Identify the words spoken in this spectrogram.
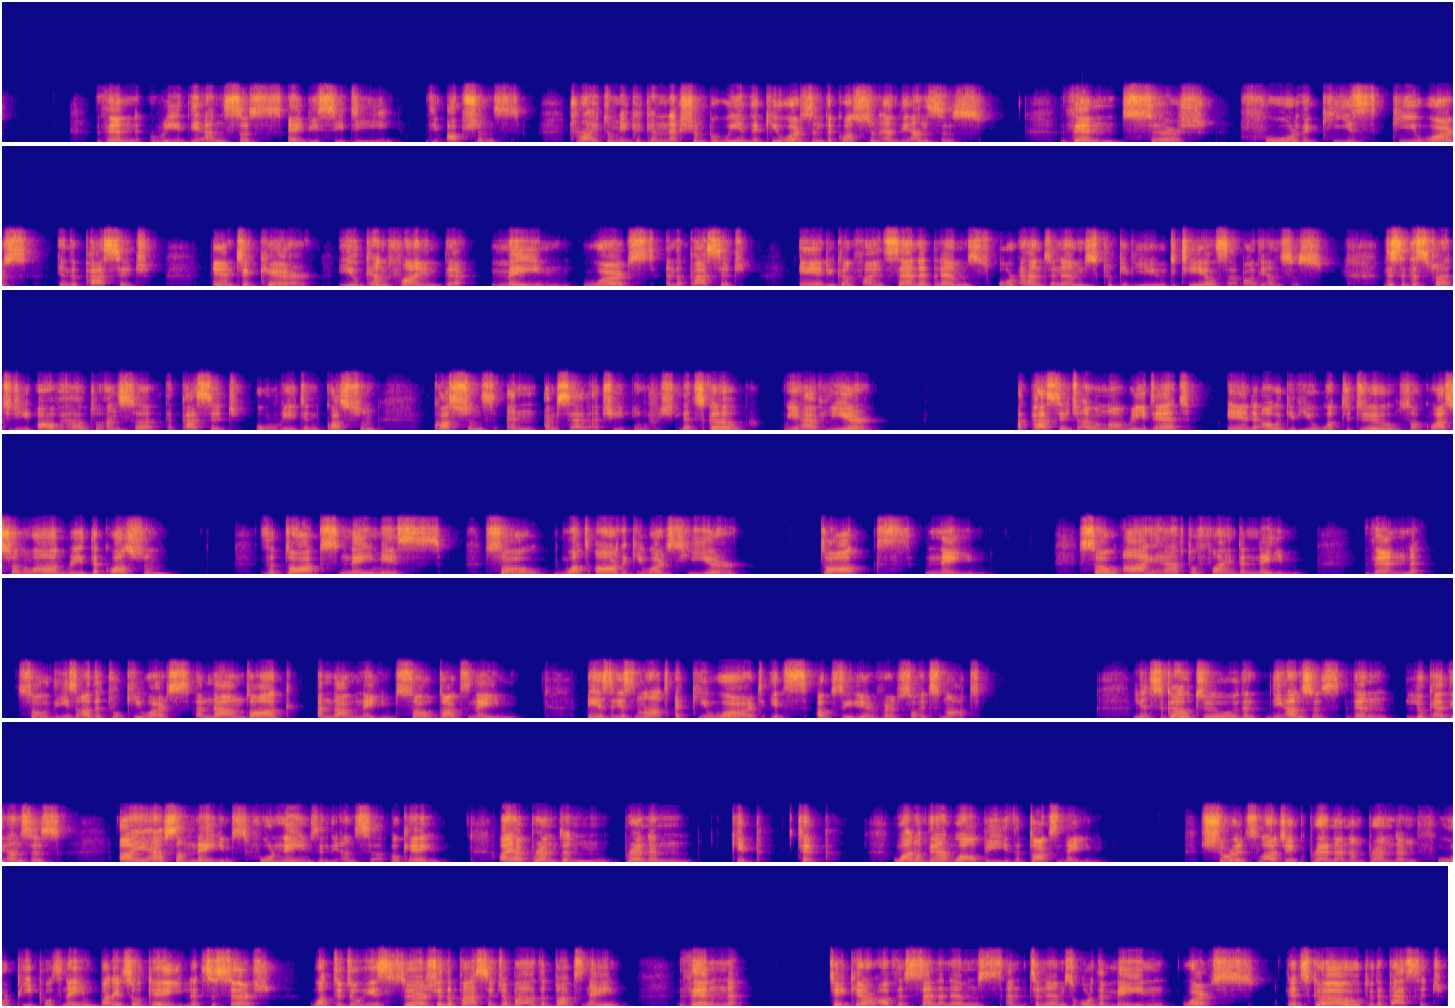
then read the answers, A, B, C, D, the options. Try to make a connection between the keywords in the question and the answers. Then search for the keys, keywords in the passage and take care. You can find the main words in the passage and you can find synonyms or antonyms to give you details about the answers. This is the strategy of how to answer the passage or reading question, questions and EmSAT Achieve English. Let's go. We have here a passage. I will not read it and I will give you what to do. So question one, read the question. The dog's name is. So what are the keywords here? Dog's name. So I have to find a name. Then, so these are the two keywords, a noun dog, a noun name. So dog's name. Is is not a keyword, it's auxiliary verb, so it's not. Let's go to the, the answers. Then look at the answers. I have some names, four names in the answer, okay? I have Brandon, Brennan, Kip, Tip. One of them will be the dog's name. Sure, it's logic, Brennan and Brandon for people's name, but it's okay. Let's search. What to do is search the passage about the dog's name, then take care of the synonyms, antonyms, or the main words. Let's go to the passage.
